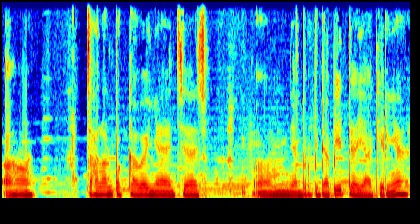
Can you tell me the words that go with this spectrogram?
uh, calon pegawainya aja um, yang berbeda-beda ya akhirnya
